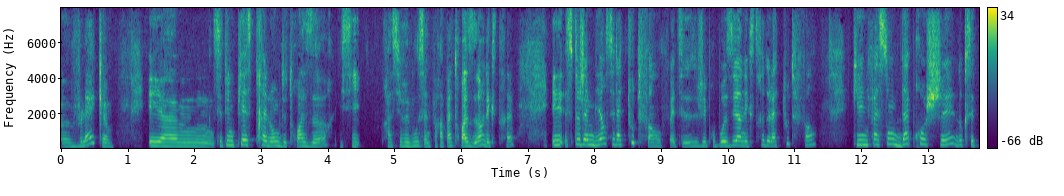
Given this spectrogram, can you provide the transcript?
Vlek. Et c'est une pièce très longue de trois heures, ici Rassurez-vous, ça ne fera pas trois heures l'extrait. Et ce que j'aime bien, c'est la toute fin en fait. J'ai proposé un extrait de la toute fin, qui est une façon d'approcher. Donc cette,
